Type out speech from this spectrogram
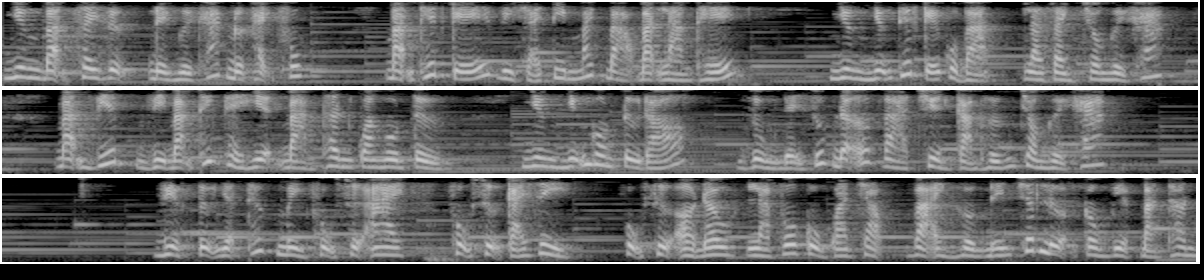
nhưng bạn xây dựng để người khác được hạnh phúc bạn thiết kế vì trái tim mách bảo bạn làm thế. Nhưng những thiết kế của bạn là dành cho người khác. Bạn viết vì bạn thích thể hiện bản thân qua ngôn từ. Nhưng những ngôn từ đó dùng để giúp đỡ và truyền cảm hứng cho người khác. Việc tự nhận thức mình phụ sự ai, phụ sự cái gì, phụ sự ở đâu là vô cùng quan trọng và ảnh hưởng đến chất lượng công việc bản thân.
